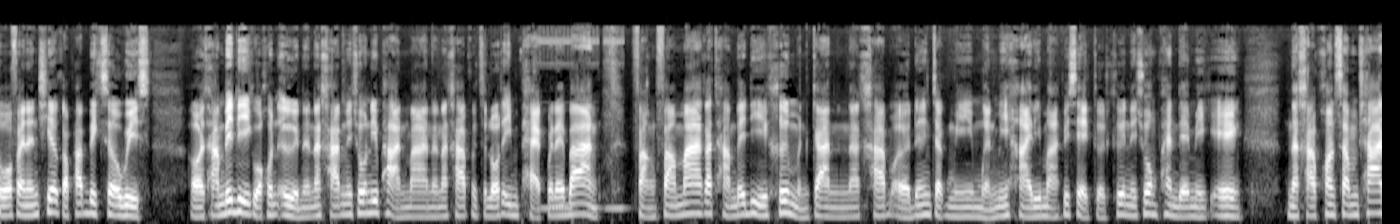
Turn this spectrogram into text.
ตัว financial กับ public service ทำได้ดีกว่าคนอื่นนะครับ ในช่วงที่ผ่านมานะครับมันจะลด Impact ไปได้บ้าง ฝั่งฟาร์มาก็ทำได้ดีขึ้นเหมือนกันนะครับเนื่องจากมีเหมือนมี High Demand พิเศษเกิดขึ้นในช่วง Pandemic เองนะครับคอนซัมชัน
